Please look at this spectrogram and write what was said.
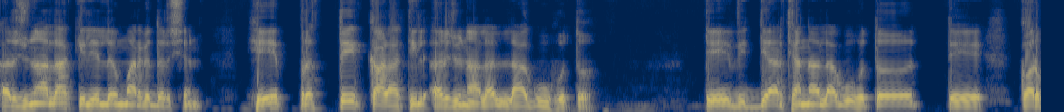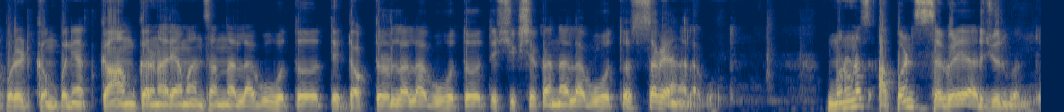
अर्जुनाला केलेलं मार्गदर्शन हे प्रत्येक काळातील अर्जुनाला लागू होतं. ते विद्यार्थ्यांना लागू होतं ते कॉर्पोरेट कंपन्यात काम करणाऱ्या माणसांना लागू होतं ते डॉक्टरला लागू होतं ते शिक्षकांना लागू होतं सगळ्यांना लागू होतं. म्हणूनच आपण सगळे अर्जुन बनतो.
